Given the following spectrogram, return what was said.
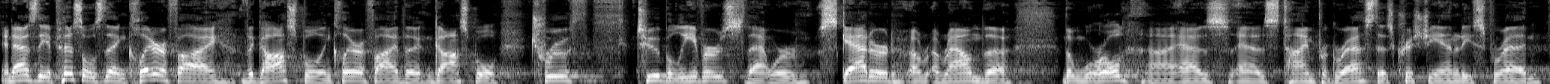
And as the epistles then clarify the gospel and clarify the gospel truth to believers that were scattered around the, the world uh, as, as time progressed, as Christianity spread,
